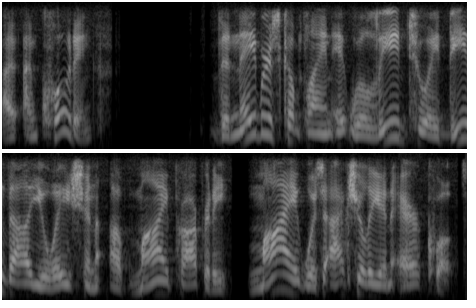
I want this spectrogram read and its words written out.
I, I'm quoting, the neighbors complain it will lead to a devaluation of my property. My was actually in air quotes.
